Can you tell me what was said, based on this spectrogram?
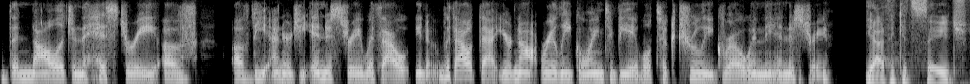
the knowledge and the history of of the energy industry without you know without that you're not really going to be able to truly grow in the industry. Yeah i think it's sage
